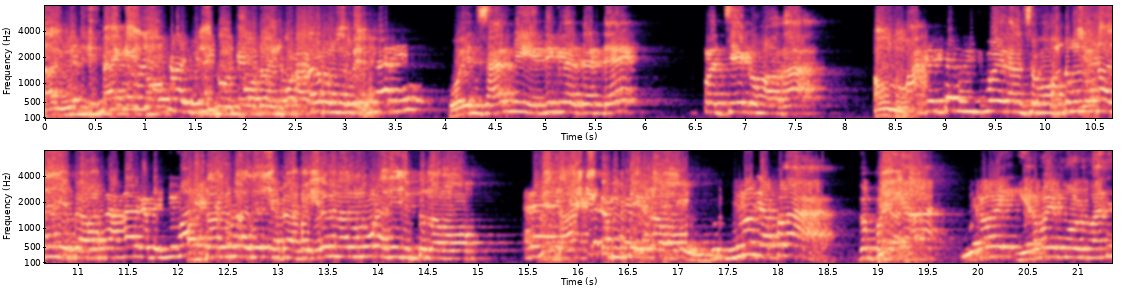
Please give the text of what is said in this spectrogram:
దానికి మించి ప్యాకేజ్ ఇంకోటో ఇంకోటి అడగడం లేదు. పోయినసారి మీ ఎన్నికలు ఏంటంటే ప్రత్యేక హోదా. అవును. అంశము పంతొమ్మిది కూడా అదే చెప్పాము. అన్నారు కదా ఈ మాట పద్నాలుగులో అదే చెప్పాము. ఇరవై నాలుగులో కూడా అదే చెప్తున్నాము. దానికే కమిట్ అయి ఉన్నాము మీరు చెప్పలా. ఇరవై ఇరవై మూడు మంది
